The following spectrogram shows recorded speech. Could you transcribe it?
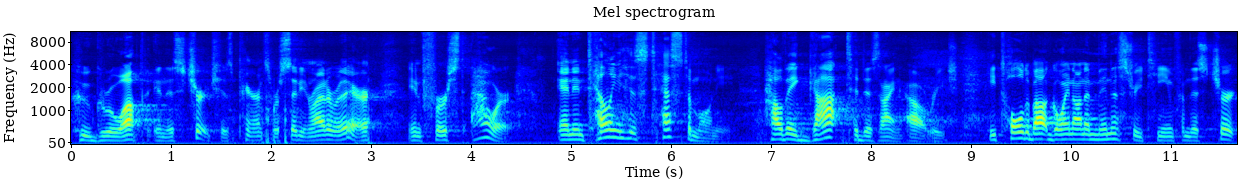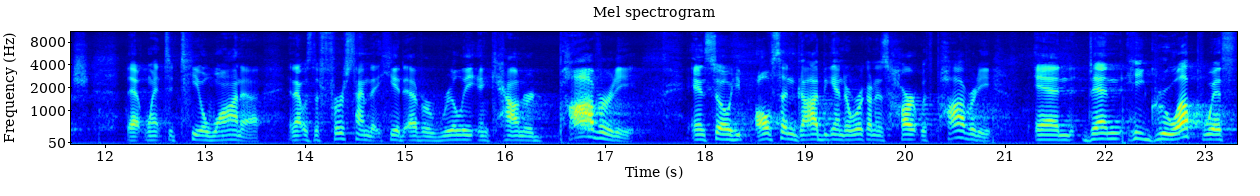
who grew up in this church. His parents were sitting right over there in First Hour. And in telling his testimony, how they got to Design Outreach, he told about going on a ministry team from this church that went to Tijuana. And that was the first time that he had ever really encountered poverty. And so he, all of a sudden, God began to work on his heart with poverty. And then he grew up with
